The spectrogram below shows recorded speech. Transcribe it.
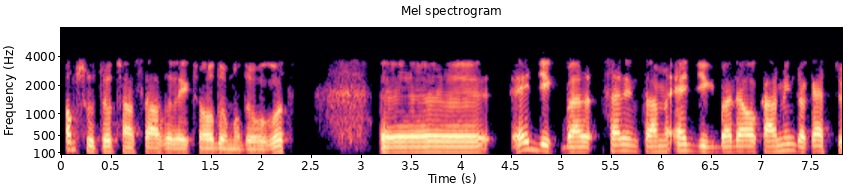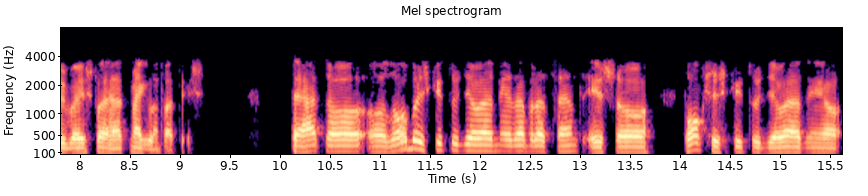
abszolút 50 százalékra adom a dolgot, Egyikben, szerintem egyikben, de akár mind a kettőben is lehet meglepetés. Tehát a, az Alba is ki tudja verni a Debrecent, és a Paks is ki tudja verni a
